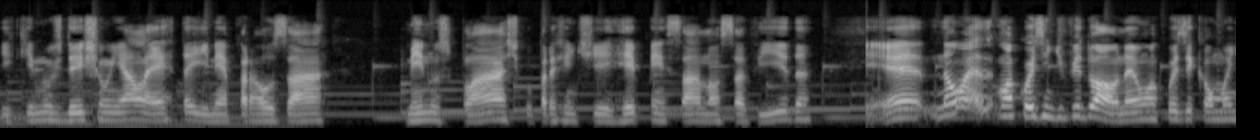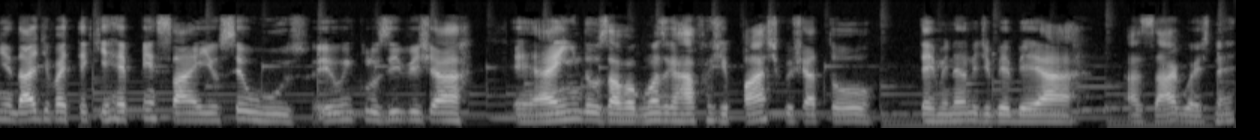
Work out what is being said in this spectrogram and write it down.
e que nos deixam em alerta aí, né, para usar menos plástico, para a gente repensar a nossa vida. É, não é uma coisa individual, né? É uma coisa que a humanidade vai ter que repensar aí o seu uso. Eu, inclusive, já é, ainda usava algumas garrafas de plástico, já estou terminando de beber a, as águas, né?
